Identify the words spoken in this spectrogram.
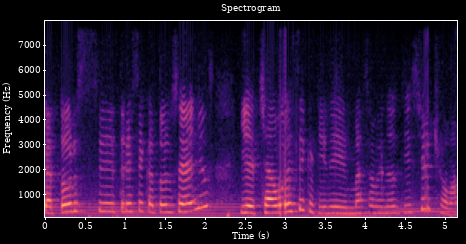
14, 13, 14 años y el chavo este que tiene más o menos 18, ¿va?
